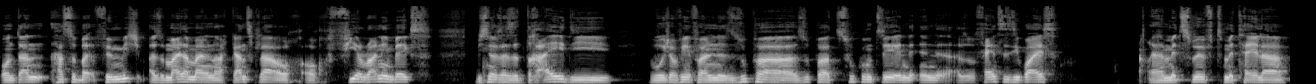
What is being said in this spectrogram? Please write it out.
Und dann hast du bei, für mich, also meiner Meinung nach ganz klar auch, auch vier Running Backs, beziehungsweise drei, die, wo ich auf jeden Fall eine super, super Zukunft sehe, in, in, also Fantasy-wise, äh, mit Swift, mit Taylor,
